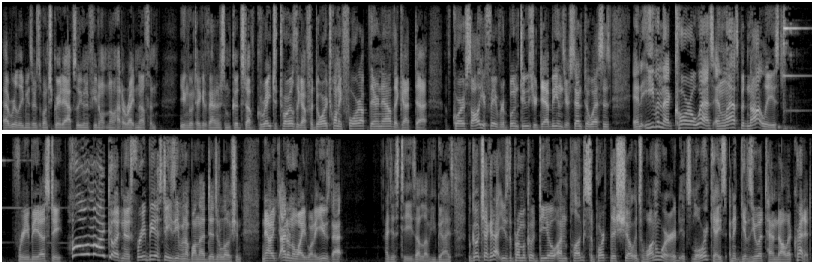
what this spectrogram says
That really means there's a bunch of great apps. So even if you don't know how to write nothing, you can go take advantage of some good stuff. Great tutorials. They got Fedora 24 up there now. They got, uh, of course, all your favorite Ubuntu's, your Debians, your CentOS's, and even that Core OS. And last but not least, FreeBSD. Oh my goodness, FreeBSD is even up on that DigitalOcean. Now, I don't know why you'd want to use that. I just tease. I love you guys. But go check it out. Use the promo code DO Unplugged. Support this show. It's one word, it's lowercase, and it gives you a $10 credit.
